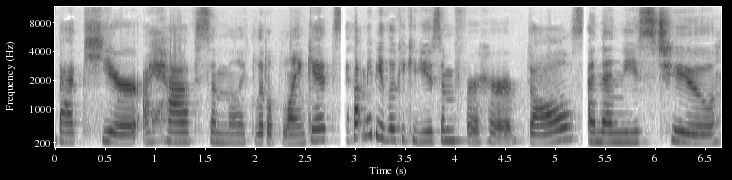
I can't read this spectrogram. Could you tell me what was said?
back here, I have some like little blankets. I thought maybe Loki could use them for her dolls. And then these two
